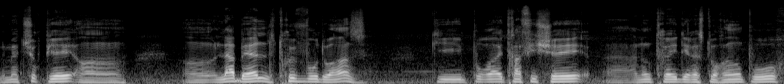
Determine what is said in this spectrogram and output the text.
mettre sur pied un, un label truffe vaudoise qui pourra être affiché à l'entrée des restaurants pour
